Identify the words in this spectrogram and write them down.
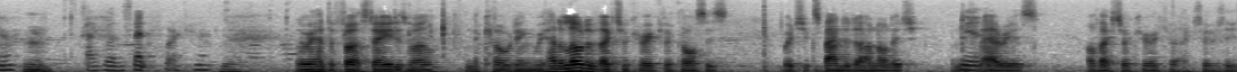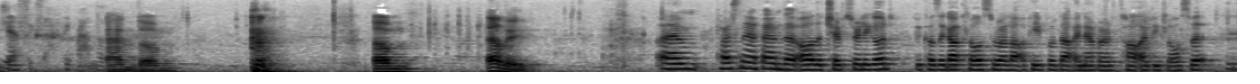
You know, Mm, exactly what it's meant for. You know. yeah. And we had the first aid as well, and the coding. We had a load of extracurricular courses, which expanded our knowledge in different Yeah. areas of extracurricular activities. Yes, exactly, Brandon. And um, um, Ellie. Um, personally, I found that all the trips really good because I got close to a lot of people that I never thought I'd be close with. Yeah.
